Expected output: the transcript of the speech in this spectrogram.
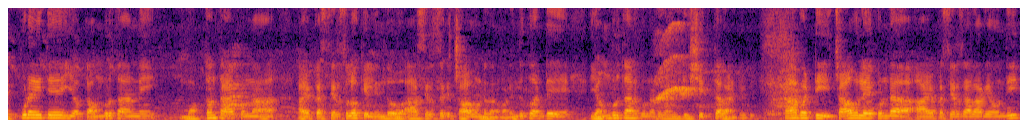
ఎప్పుడైతే ఈ యొక్క అమృతాన్ని మొత్తం తాగకుండా ఆ యొక్క శిరస్సులోకి వెళ్ళిందో ఆ శిరస్సుకి చావు ఉండదు అనమాట ఎందుకంటే ఈ అమృతానికి ఉన్నటువంటి శక్తి అలాంటిది. కాబట్టి చావు లేకుండా ఆ యొక్క శిరస్సు అలాగే ఉంది.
